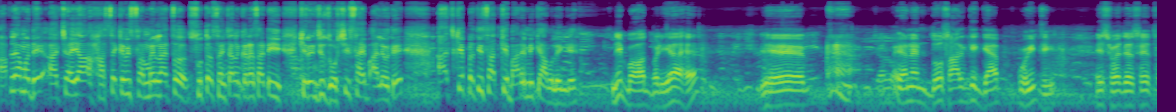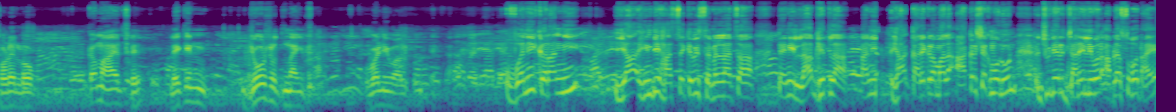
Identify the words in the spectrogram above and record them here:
आपल्यामध्ये आजच्या या हास्यकवी संमेलनाचं सूत्रसंचालन करण्यासाठी किरणजी जोशी साहेब आले होते. आज के प्रतिसाद के बारे में क्या बोलेंगे? नहीं बहुत बढ़िया है। ये यानी दो साल की गैप हुई थी। इस वजह से थोड़े लोग कम आए थे लेकिन जोश उतना ही था वनीवाल को। वनीकरांनी या हिंदी हास्य कवी संमेलनाचा त्यांनी लाभ घेतला आणि ह्या कार्यक्रमाला आकर्षक म्हणून ज्युनियर जानी लिव्हर आपल्यासोबत आहे.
